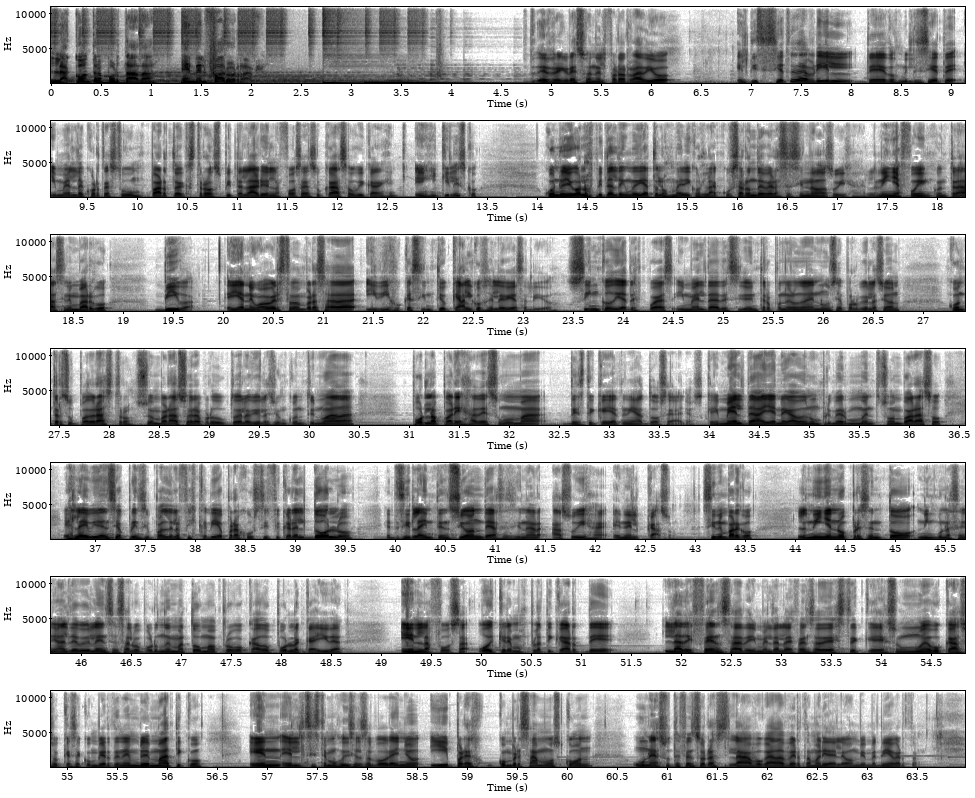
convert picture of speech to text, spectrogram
La contraportada en el Faro Radio. De regreso en el Faro Radio. El 17 de abril de 2017, Imelda Cortés tuvo un parto extrahospitalario en la fosa de su casa, ubicada en, Jiquilisco. Cuando llegó al hospital de inmediato, los médicos la acusaron de haber asesinado a su hija. La niña fue encontrada, sin embargo, viva. Ella negó haber estado embarazada y dijo que sintió que algo se le había salido. Cinco días después, Imelda decidió interponer una denuncia por violación contra su padrastro. Su embarazo era producto de la violación continuada por la pareja de su mamá desde que ella tenía 12 años. Que Imelda haya negado en un primer momento su embarazo es la evidencia principal de la fiscalía para justificar el dolo, es decir, la intención de asesinar a su hija en el caso. Sin embargo, la niña no presentó ninguna señal de violencia salvo por un hematoma provocado por la caída en la fosa. Hoy queremos platicar de la defensa de Imelda, la defensa de este que es un nuevo caso que se convierte en emblemático en el sistema judicial salvadoreño y para eso conversamos con una de sus defensoras, la abogada Berta María de León. Bienvenida, Berta.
